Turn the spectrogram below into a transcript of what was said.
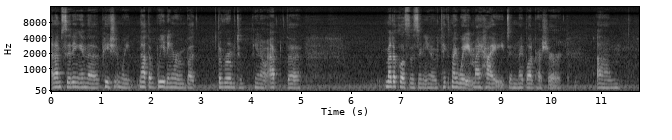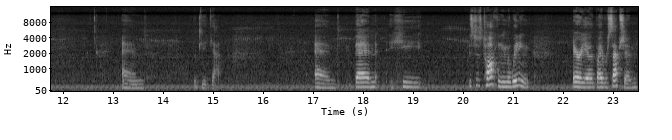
and I'm sitting in the patient wait, not the waiting room, but the room to, you know, after the medical assistant, you know, takes my weight, my height, and my blood pressure, um, and the kitty cat. And then he is just talking in the waiting area by reception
